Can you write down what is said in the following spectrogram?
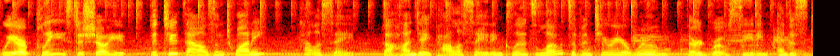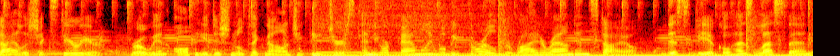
We are pleased to show you the 2020 Palisade. The Hyundai Palisade includes loads of interior room, third row seating, and a stylish exterior. Throw in all the additional technology features and your family will be thrilled to ride around in style. This vehicle has less than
